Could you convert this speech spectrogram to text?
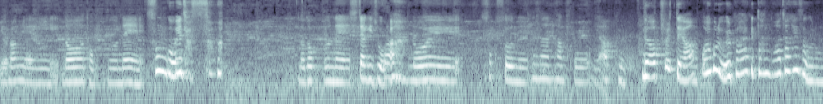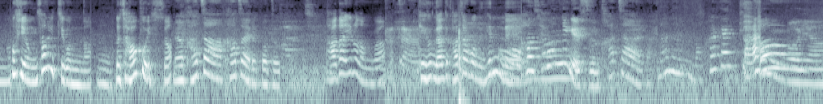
유럽 여행이 너 덕분에 숭고해졌어. 너 덕분에 시작이 좋아. 너의 숙소는 편안하고 내 아플 때. 내 아플 때야? 얼굴이 왜 이렇게 하얗게 또 화장해서 그런가? 혹시 영상을 찍었나? 응. 나 자고 있어? 내가 가자, 가자 이랬거든. 자다 일어난 거야? 계속 나한테 가자고는 했네. 한세 번 얘기했음. 가자. 나는 막 가겠다. 하는 거야.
